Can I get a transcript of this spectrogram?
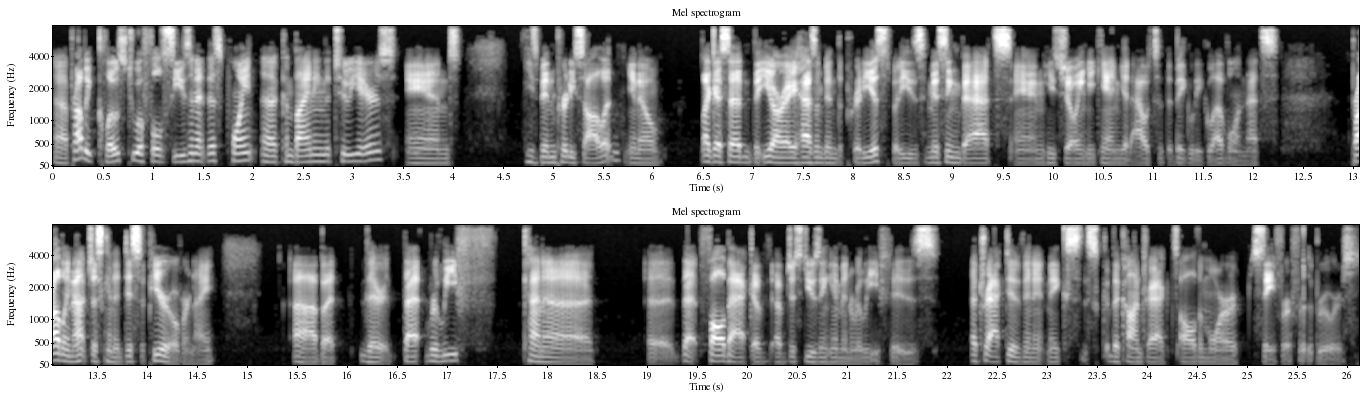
uh, probably close to a full season at this point, uh, combining the two years, and he's been pretty solid. You know, like I said, the ERA hasn't been the prettiest, but he's missing bats and he's showing he can get outs at the big league level, and that's probably not just going to disappear overnight. Uh, but there, that relief kind of uh, that fallback of, of just using him in relief is attractive and it makes the contract all the more safer for the Brewers.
